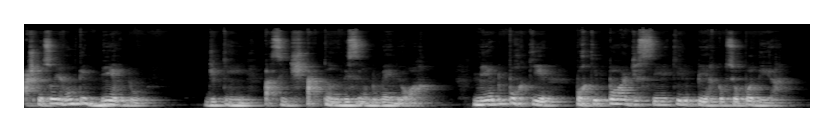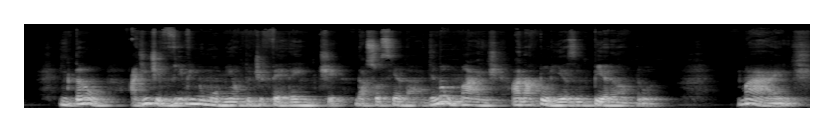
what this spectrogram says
As pessoas vão ter medo de quem está se destacando e sendo melhor. Medo por quê? Porque pode ser que ele perca o seu poder. Então, a gente vive num momento diferente da sociedade, não mais a natureza imperando. Mas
